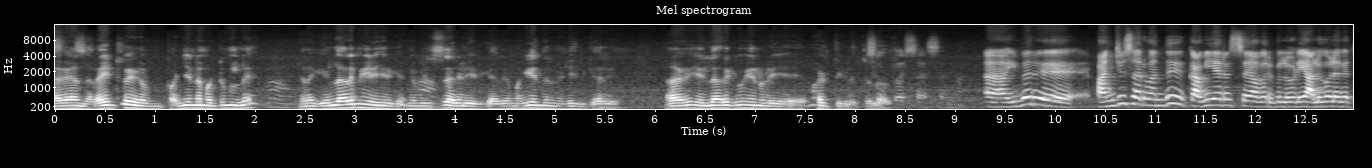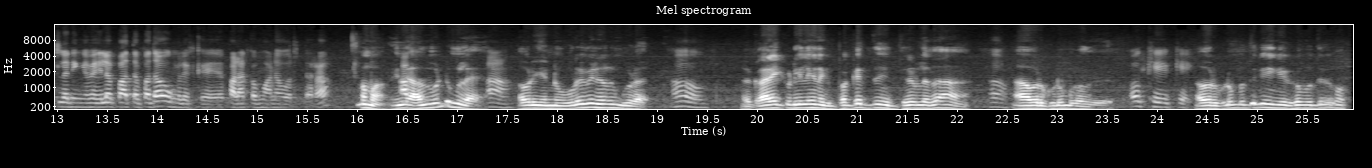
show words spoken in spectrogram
ஆகவே அந்த ரைட்டர் பஞ்சனை மட்டும் இல்லை எனக்கு எல்லாருமே எழுதியிருக்காங்க. விஸ் சார் எழுதியிருக்காரு மகேந்திரன் எழுதியிருக்காரு. ஆகவே எல்லாருக்குமே என்னுடைய வாழ்த்துக்களை சொல்லுவார் இவர் பஞ்சு சார் வந்து கவியரசு அவர்களுடைய அலுவலகத்துல நீங்க வேலை பார்த்தப்பதான் உங்களுக்கு பழக்கமான ஒருத்தரா? ஆமாம் இல்லை அது மட்டும் இல்லை அவர் என் உறவினரும் கூட. காரைக்குடியில் எனக்கு பக்கத்து தெருவில் தான் அவர் குடும்பம் ஓகே அவர் குடும்பத்துக்கும் எங்கள் குடும்பத்துக்கும்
